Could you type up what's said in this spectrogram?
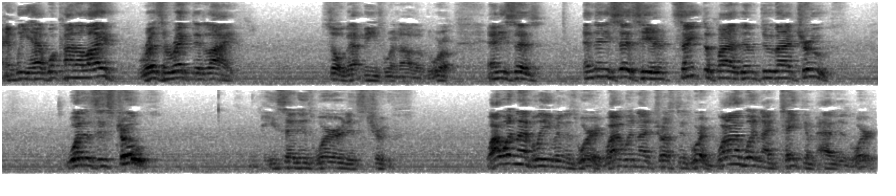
And we have what kind of life? Resurrected life. So that means we're not of the world. And he says, and then he says here, sanctify them through thy truth. What is his truth? He said his word is truth. Why wouldn't I believe in his word? Why wouldn't I trust his word? Why wouldn't I take him at his word?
